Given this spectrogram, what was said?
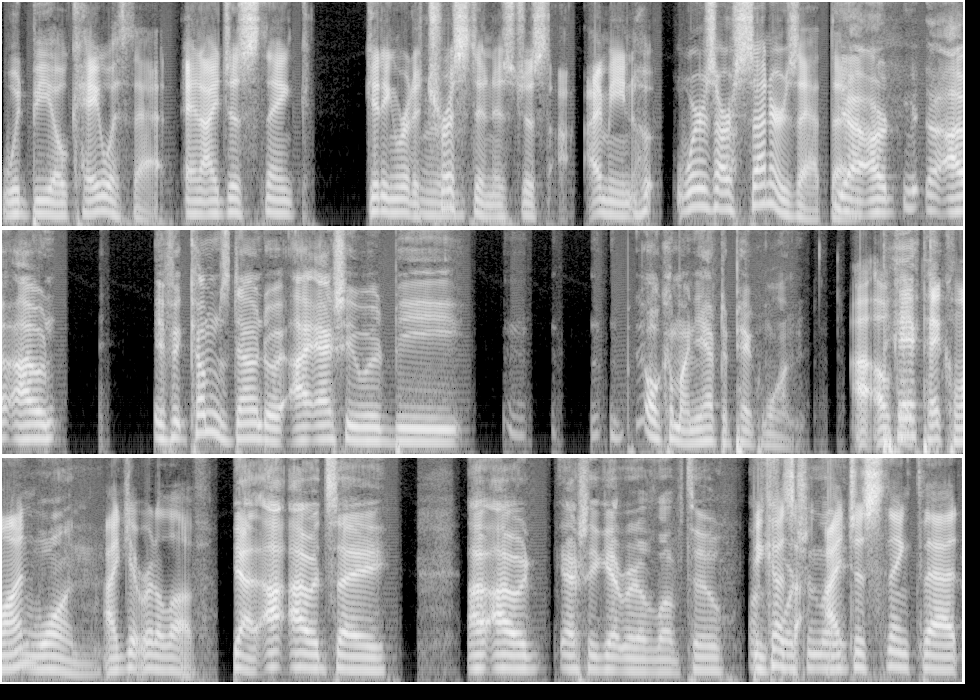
would be okay with that. And I just think getting rid of Mm. Tristan is just, I mean, who, where's our centers at then? Yeah, our, I, I would, if it comes down to it, I actually would be. Oh come on, you have to pick one. Uh, okay, Pick pick one. One. I'd get rid of Love. Yeah, I, I would say, I, I would actually get rid of Love too. because. I just think that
